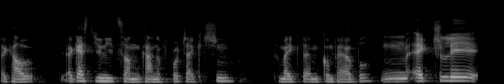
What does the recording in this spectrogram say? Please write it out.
Like how? I guess you need some kind of projection to make them comparable? Mm, actually,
